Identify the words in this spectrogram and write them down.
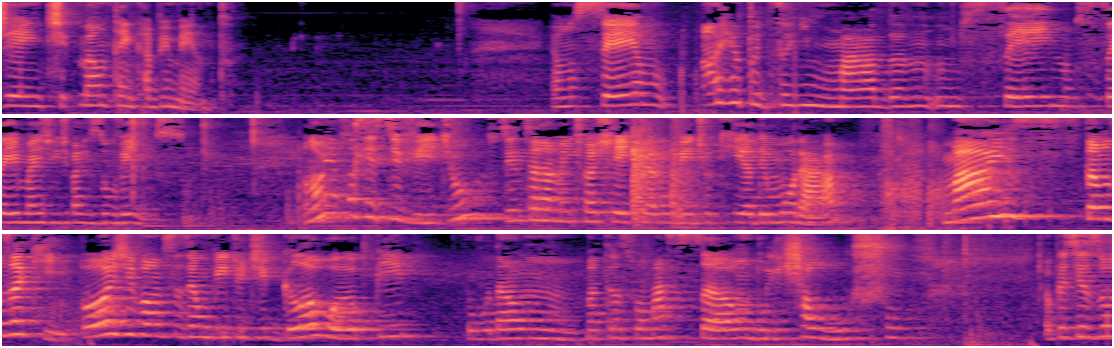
Gente, não tem cabimento. Eu não sei, eu... ai, eu tô desanimada, não sei, não sei, mas a gente vai resolver isso. Eu não ia fazer esse vídeo, sinceramente eu achei que era um vídeo que ia demorar, mas estamos aqui. Hoje vamos fazer um vídeo de glow up, eu vou dar um, uma transformação do lixo ao luxo, eu preciso...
